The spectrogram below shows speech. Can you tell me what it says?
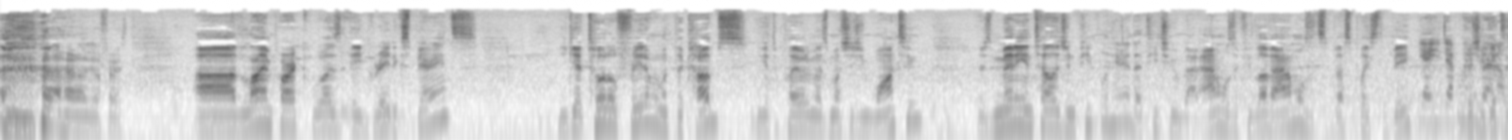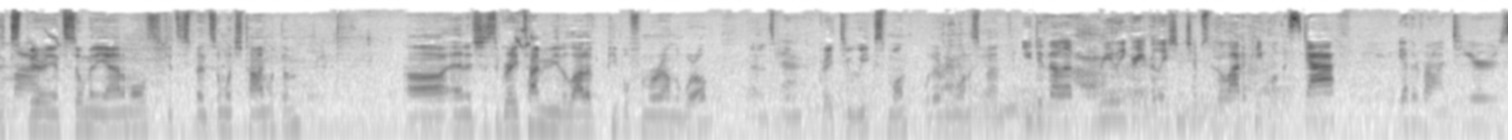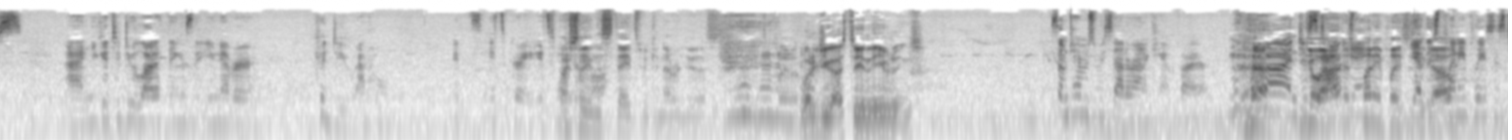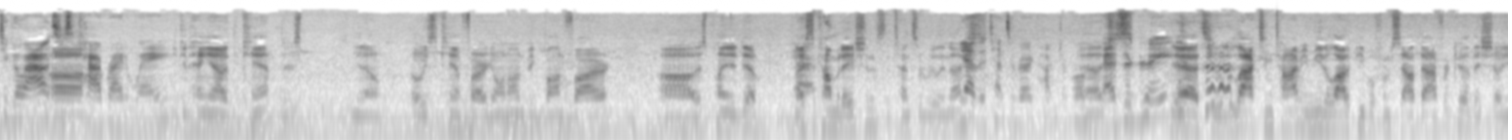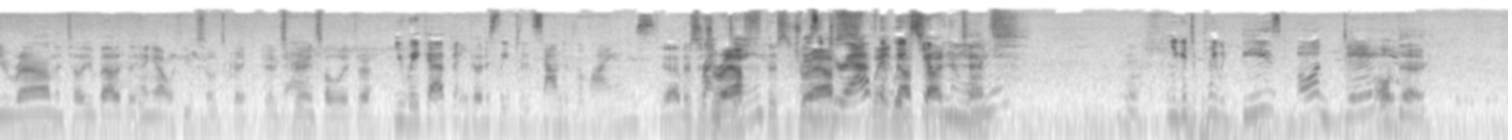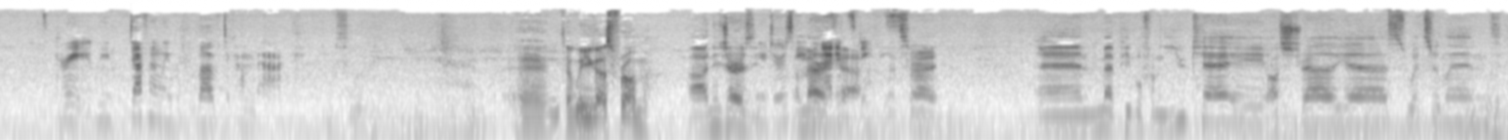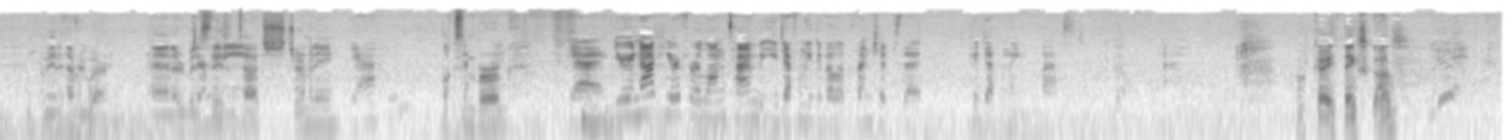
Alright, I'll go first. Uh, the Lion Park was a great experience. You get total freedom with the cubs. You get to play with them as much as you want to. There's many intelligent people here that teach you about animals. If you love animals, it's the best place to be. Yeah, you definitely Because you get to a lot. experience so many animals, you get to spend so much time with them. Uh, and it's just a great time. You meet a lot of people from around the world. And it's been a great two weeks, month, whatever you want to spend. You develop really great relationships with a lot of people, the staff, the other volunteers, and you get to do a lot of things that you never could do at home. It's it's great. It's Especially in the. States, we can never do this. We get to play with What did you guys do in the evenings? Sometimes we sat around a campfire. Yeah. and You just go out, there's plenty of places yeah, to there's go. plenty of places to go out. It's just Uh, a cab ride away. You can hang out at the camp. There's, you know, always a campfire going on, big bonfire. Uh, there's plenty to do. Nice accommodations. The tents are really nice. Yeah, the tents are very comfortable. Uh, the beds just- are great. Yeah, it's a relaxing time. You meet a lot of people from South Africa. They show you around. They tell you about it. They hang out with you. So it's great. Great experience all the way through. You wake up and go to sleep to the sound of the lions. Yeah, there's a Grunting. giraffe. There's a There's a giraffe. giraffe that wakes you up in the tent. And you get to play with these all day. All day. It's great. We definitely would love to come back. And uh, where you guys from? Uh, New Jersey. New Jersey, America. United States. That's right. And we met people from the UK, Australia, Switzerland. I mean, everywhere. And everybody stays in touch. Germany, Yeah. Luxembourg. Yeah. You're not here for a long time, but you definitely develop friendships that could definitely last. Okay, thanks guys.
